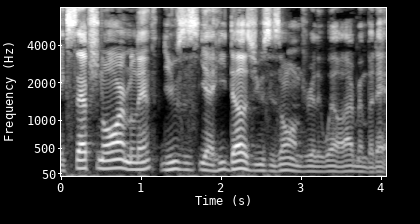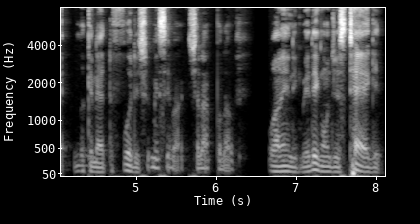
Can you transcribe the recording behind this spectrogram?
Exceptional arm length uses, yeah, he does use his arms really well. I remember that looking at the footage. Let me see if I should I pull up. Well, anyway, they're gonna just tag it.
